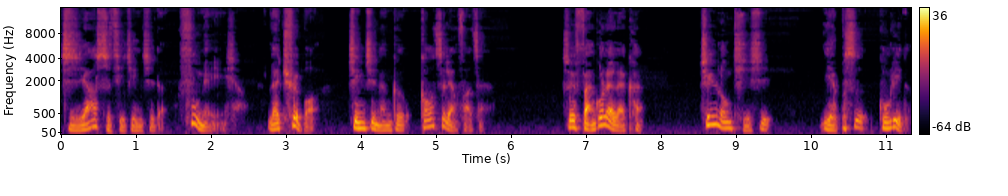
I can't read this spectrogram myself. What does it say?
挤压实体经济的负面影响，来确保经济能够高质量发展。所以反过来来看，金融体系也不是孤立的，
